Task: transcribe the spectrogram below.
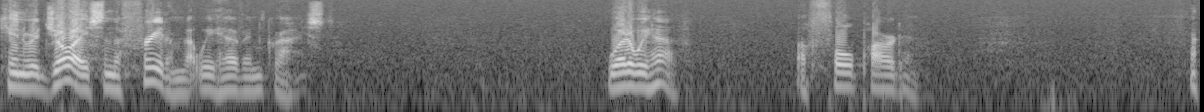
can rejoice in the freedom that we have in Christ. What do we have? A full pardon.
